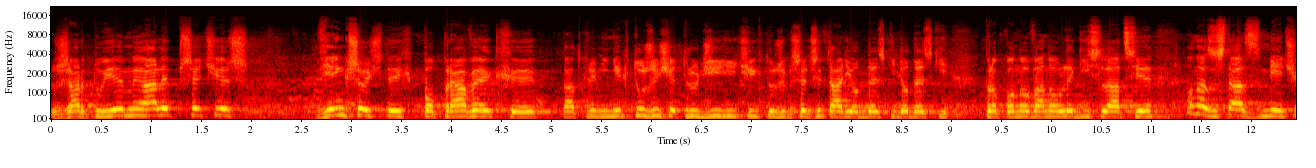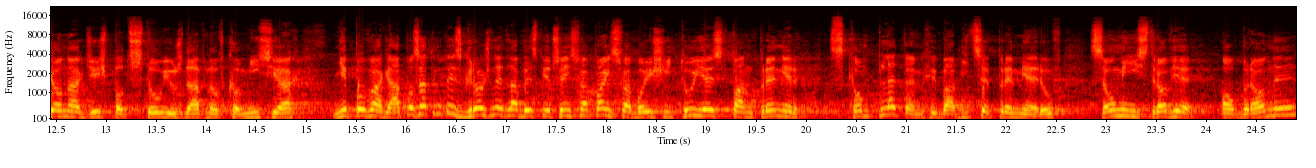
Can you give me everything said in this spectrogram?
żartujemy, ale przecież Większość tych poprawek, y, nad którymi niektórzy się trudzili, ci, którzy przeczytali od deski do deski proponowaną legislację, ona została zmieciona gdzieś pod stół już dawno w komisjach. Niepowaga. A poza tym to jest groźne dla bezpieczeństwa państwa, bo jeśli tu jest pan premier z kompletem chyba wicepremierów, są ministrowie obrony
